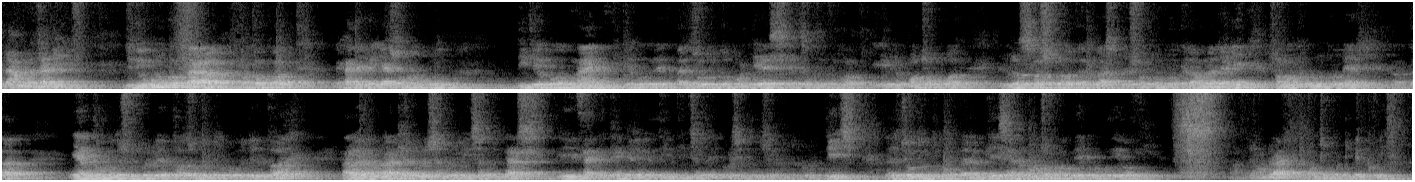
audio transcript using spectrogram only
তাহলে আমরা জানি যদি অনুক্রম দ্বারা প্রথম পদ এখানে এর সমান টু দ্বিতীয় পদ নাইন তৃতীয় পদ তাহলে চতুর্থ পদ এর চতুর্থ পদ এগুলো পঞ্চম পদ এগুলো ষষ্ঠ, তাহলে লাস্টের সপ্তম পদ। তাহলে আমরা জানি সমান্তর অনুক্রমের অর্থাৎ এন পদ সূত্র যেত চতুর্থ পদ যেত তাহলে আমরা ক্যালকুলেশন করি হিসাব বিকাশ এই সাত থেকে একে গেলে তিন তিন সাথে একুশ একুশ একুশ করে তেইশ তাহলে চতুর্থ পদ তাহলে তেইশ আর পঞ্চম পদ বের করব এইভাবে আচ্ছা, আমরা পঞ্চম পদটি বের করি প্রিয় শিক্ষার্থী বন্ধুরা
